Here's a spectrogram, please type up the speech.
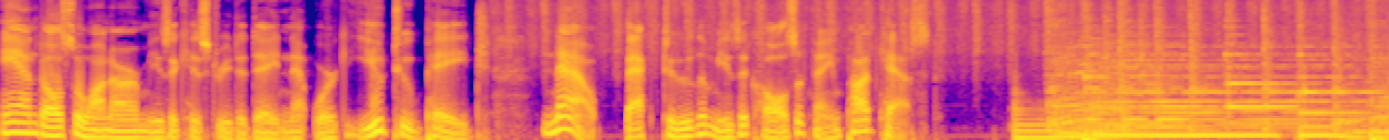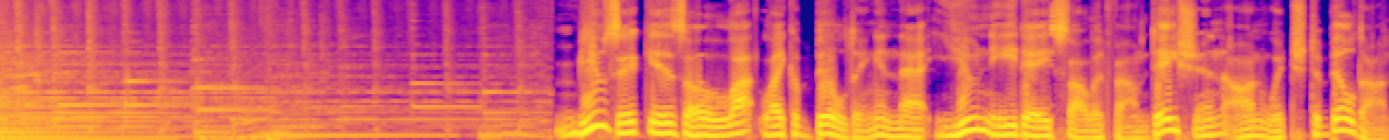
and also on our Music History Today Network YouTube page. Now, back to the Music Halls of Fame podcast. Music is a lot like a building in that you need a solid foundation on which to build on.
